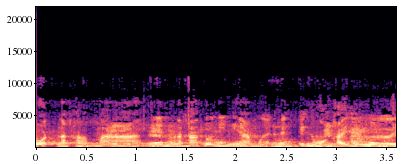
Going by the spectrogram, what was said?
กดนะคะหมาลิ้นนะคะ ตัวนี้เนี่ยเหมือนเพนกวินหัวไข่เลย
